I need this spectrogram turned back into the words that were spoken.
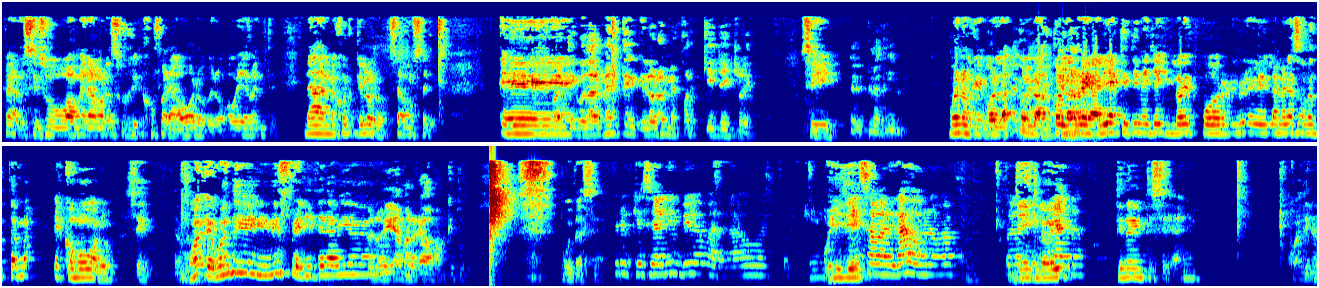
Claro, si su amor de su hijo fuera oro, pero obviamente nada es mejor que el oro, seamos serios. Eh, Particularmente el oro es mejor que Jake Lloyd. sí, El platino. bueno, que con, la- con, la- con las regalías que tiene Jake Lloyd por eh, la amenaza fantasma, es como oro. Sí. Bueno, es bueno de vivir feliz de la vida. Pero vive amargado más que tú. Puta, sí. Pero es que si alguien vive amargado es porque Oye, es amargado nomás. Jake Lloyd plata. tiene 26 años. Cuático.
